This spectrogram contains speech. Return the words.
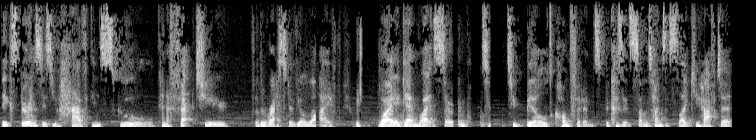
the experiences you have in school can affect you for the rest of your life, which is why again why it's so important to build confidence because it's sometimes it's like you have to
